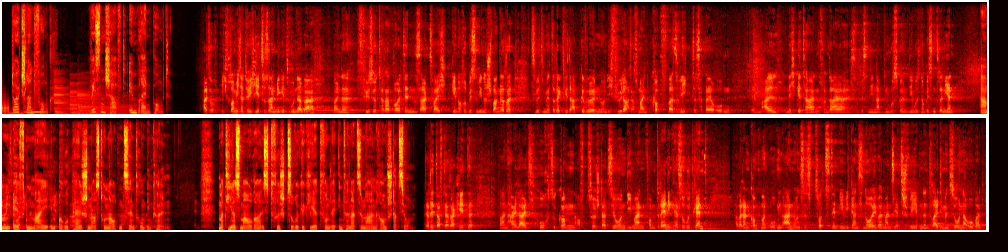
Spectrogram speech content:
Deutschlandfunk. Wissenschaft im Brennpunkt. Also, ich freue mich natürlich hier zu sein. Mir geht's wunderbar. Meine Physiotherapeutin sagt zwar, ich gehe noch so ein bisschen wie eine Schwangere. Das will sie mir direkt wieder abgewöhnen. Und ich fühle auch, dass mein Kopf was wiegt. Das hat er ja oben im All nicht getan. Von daher so ein bisschen die Nackenmuskeln, die muss ich noch ein bisschen trainieren. Am 11. Mai im Europäischen Astronautenzentrum in Köln. Matthias Maurer ist frisch zurückgekehrt von der Internationalen Raumstation. Der Ritt auf der Rakete war ein Highlight, hochzukommen auf, zur Station, die man vom Training her so gut kennt. Aber dann kommt man oben an und es ist trotzdem irgendwie ganz neu, weil man es jetzt schwebend in drei Dimensionen erobert.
